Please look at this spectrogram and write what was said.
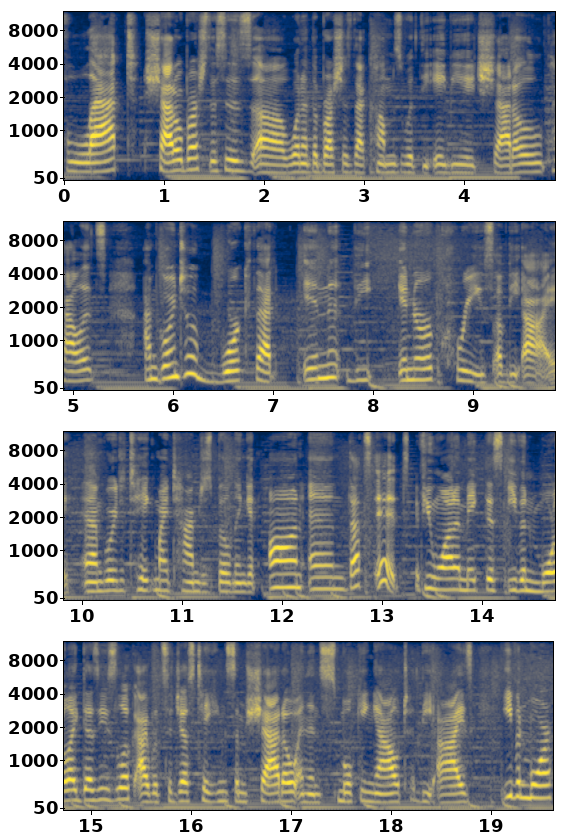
flat shadow brush. This is uh, one of the brushes that comes with the ABH shadow palettes. I'm going to work that in the inner crease of the eye and I'm going to take my time just building it on and that's it. If you want to make this even more like Desi's look, I would suggest taking some shadow and then smoking out the eyes even more.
